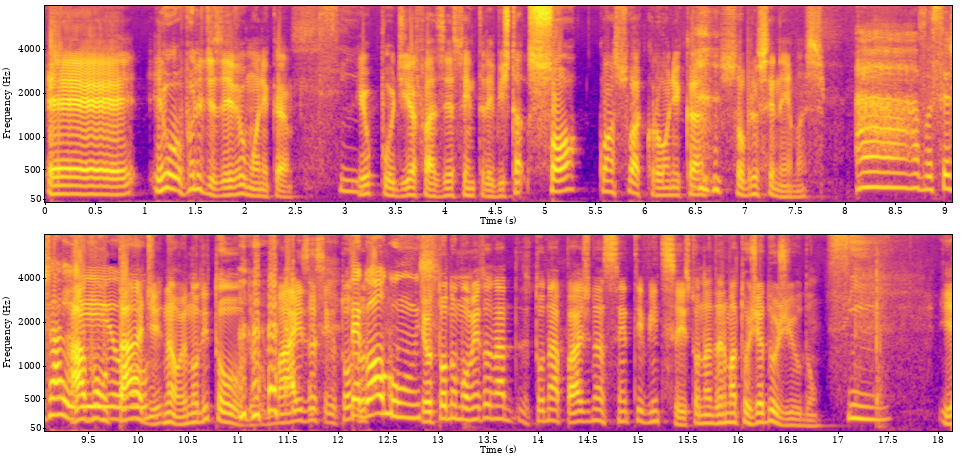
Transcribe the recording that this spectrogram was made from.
É, eu vou lhe dizer, viu, Mônica? Sim. Eu podia fazer essa entrevista só com a sua crônica sobre os cinemas. Ah, você já leu. À vontade. Não, eu não li todo, mas assim, eu tô Pegou eu, alguns. Eu tô no momento na, tô na página 126, tô na dramaturgia do Gildon. Sim. E,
